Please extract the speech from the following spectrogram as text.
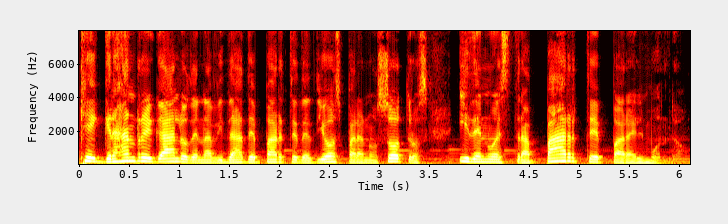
Qué gran regalo de Navidad de parte de Dios para nosotros y de nuestra parte para el mundo.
